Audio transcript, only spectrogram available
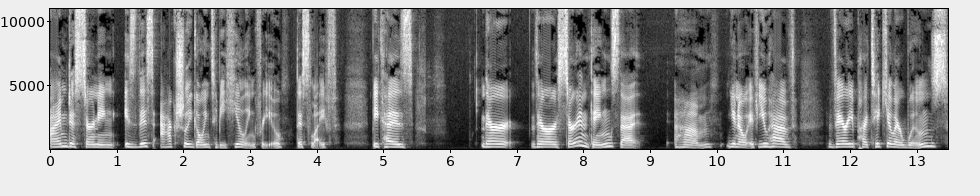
I'm discerning is this actually going to be healing for you, this life? Because there, there are certain things that, um, you know, if you have very particular wounds,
